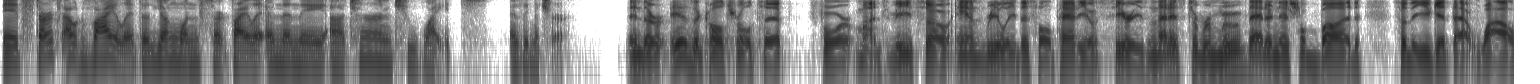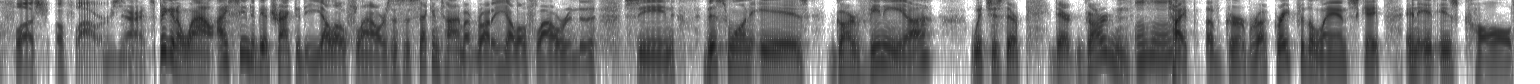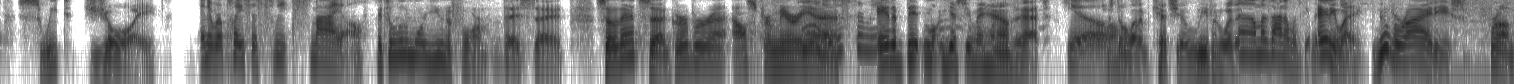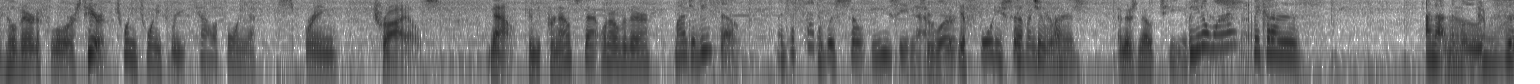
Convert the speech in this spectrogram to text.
It starts out violet. The young ones start violet, and then they uh, turn to white as they mature. And there is a cultural tip for Monteviso and really this whole patio series, and that is to remove that initial bud so that you get that wow flush of flowers. All right. Speaking of wow, I seem to be attracted to yellow flowers. This is the second time I've brought a yellow flower into the scene. This one is Garvinia, which is their, their garden mm-hmm. type of Gerbera, great for the landscape, and it is called Sweet Joy. And it replaces Sweet Smile. It's a little more uniform, they say. So that's uh, Gerbera, Alstroemeria. Mm, is this for me? And a bit more. Yes, you may have that. You. Just don't let them catch you leaving with it. Uh, Mazzano would give it to Anyway, new varieties from Hilverda Florist here at the 2023 California Spring Trials. Now, can you pronounce that one over there? me. Monteviso. I just said It it. was so easy now. two words. You 47 It's two cuts, words. and there's no T in But you know why? Because I'm not in the moods.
